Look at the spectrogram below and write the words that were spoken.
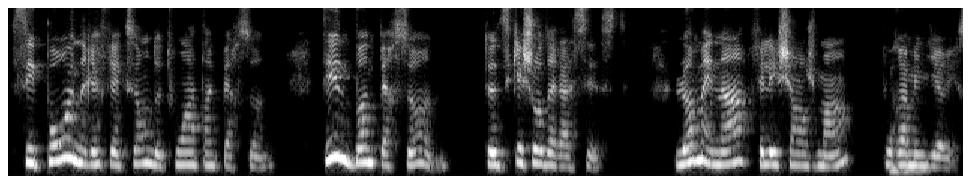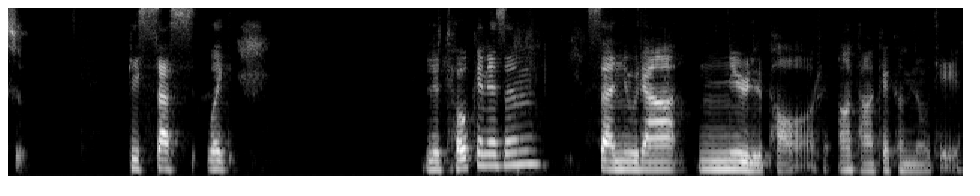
c'est pas une réflexion de toi en tant que personne. Tu es une bonne personne, tu as dit quelque chose de raciste. Là, maintenant, fais les changements pour mm-hmm. améliorer ça. Puis ça, like, le tokenisme, ça nous rend nulle part en tant que communauté.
